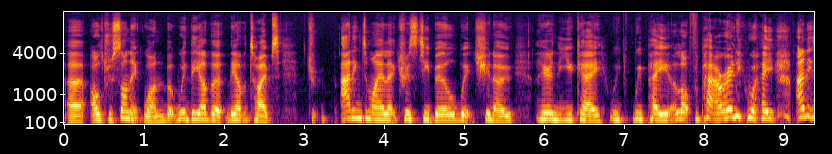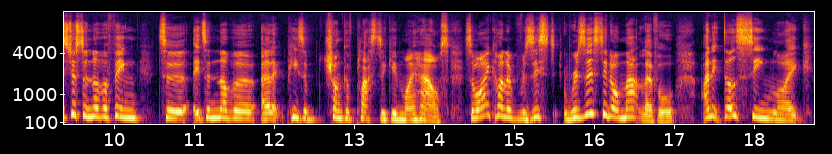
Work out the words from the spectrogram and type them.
uh, ultrasonic one, but with the other the other types, adding to my electricity bill, which you know here in the UK we we pay a lot for power anyway, and it's just another thing to it's another uh, piece of chunk of plastic in my house. So I kind of resist resisted on that level, and it does seem like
